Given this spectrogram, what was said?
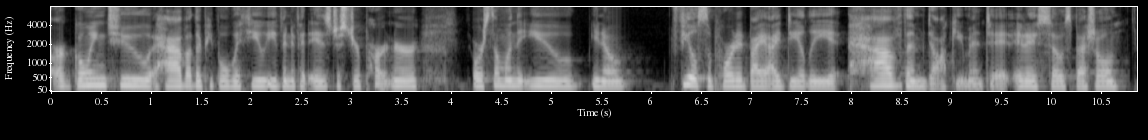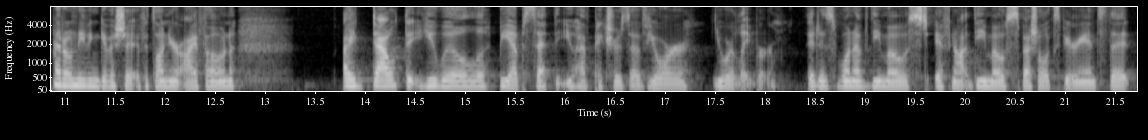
are going to have other people with you, even if it is just your partner or someone that you, you know, feel supported by, ideally have them document it. It is so special. I don't even give a shit if it's on your iPhone. I doubt that you will be upset that you have pictures of your your labor. It is one of the most, if not the most special experience that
